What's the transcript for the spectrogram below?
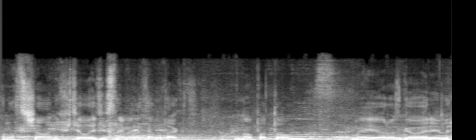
Она сначала не хотела идти с нами на контакт, но потом мы ее разговорили.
